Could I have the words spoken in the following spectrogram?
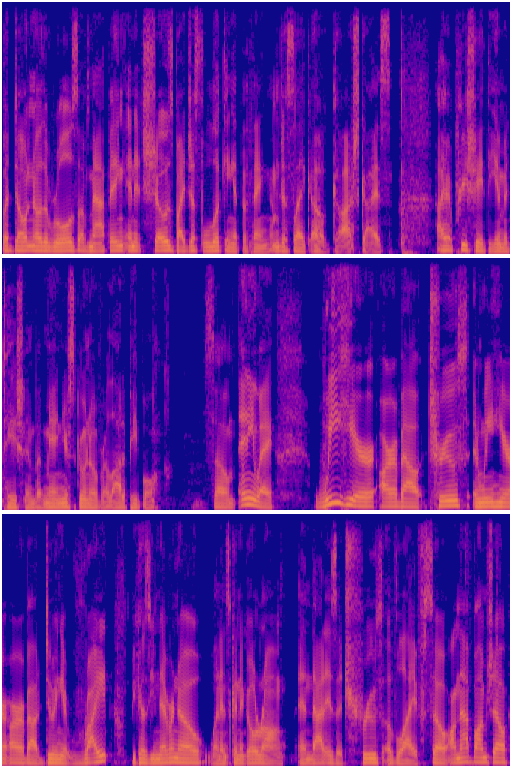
but don't know the rules of mapping, and it shows by just looking at the thing. I'm just like, oh gosh, guys, I appreciate the imitation, but man, you're screwing over a lot of people. So, anyway, we here are about truth and we here are about doing it right because you never know when it's going to go wrong. And that is a truth of life. So, on that bombshell,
